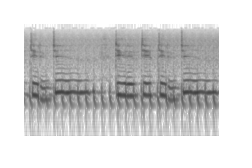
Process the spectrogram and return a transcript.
do do do do do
